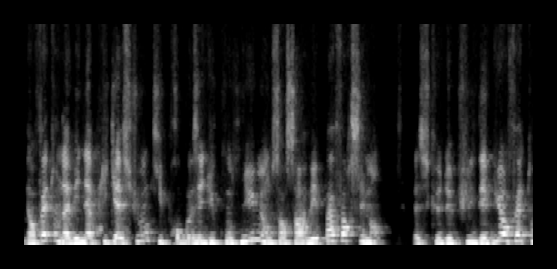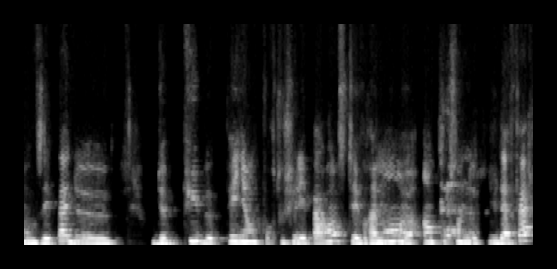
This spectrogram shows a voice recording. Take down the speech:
Et en fait, on avait une application qui proposait du contenu, mais on s'en servait pas forcément. Parce que depuis le début, en fait, on ne faisait pas de, de pub payante pour toucher les parents. C'était vraiment 1% de notre chiffre d'affaires.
